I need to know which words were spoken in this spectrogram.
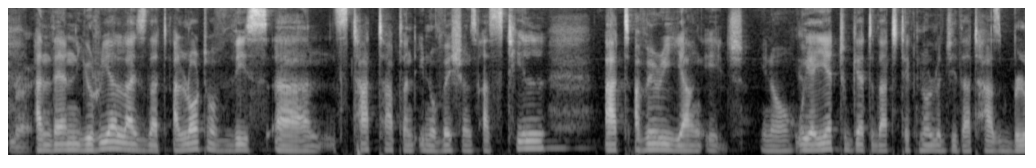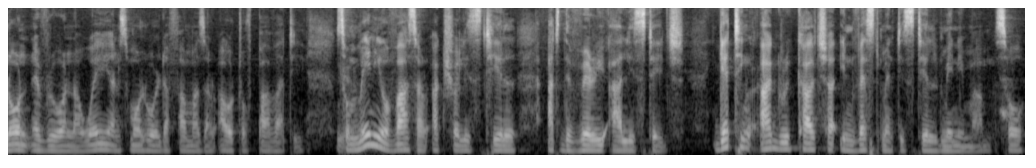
Right. And then you realize that a lot of these um, startups and innovations are still at a very young age. You know, we are yet to get that technology that has blown everyone away and smallholder farmers are out of poverty. So many of us are actually still at the very early stage. Getting agriculture investment is still minimum. So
